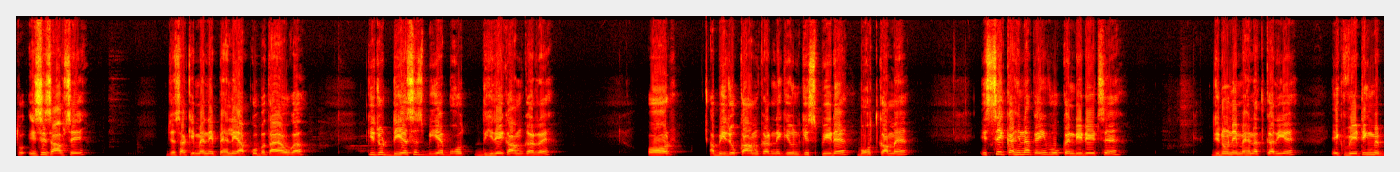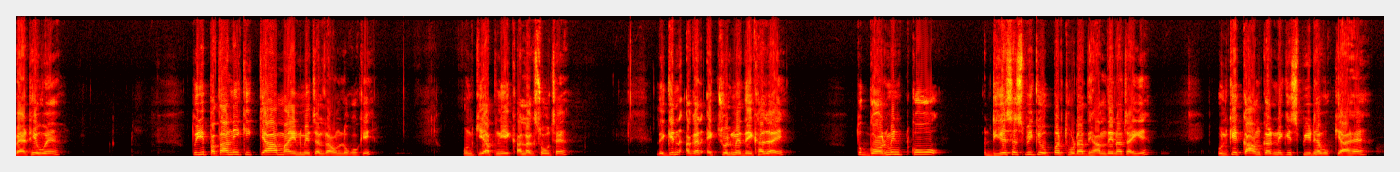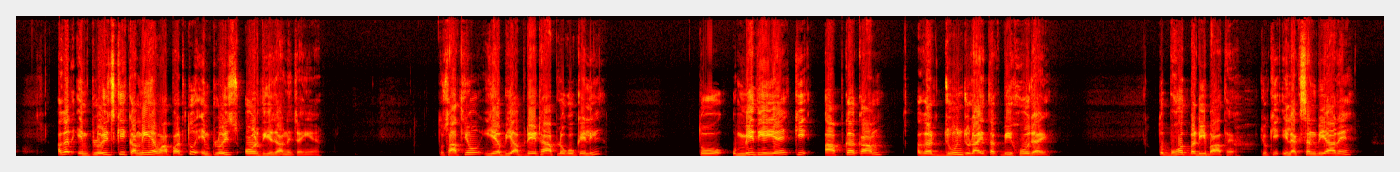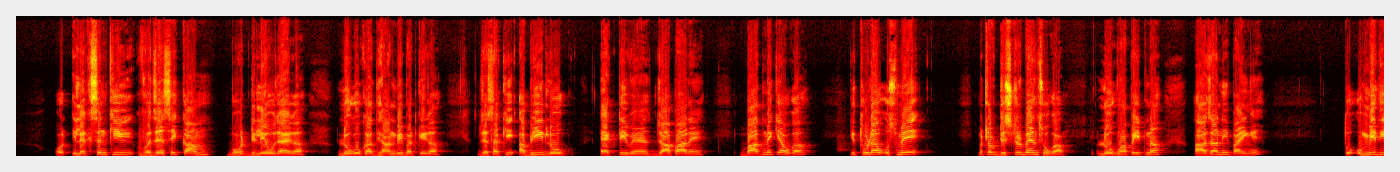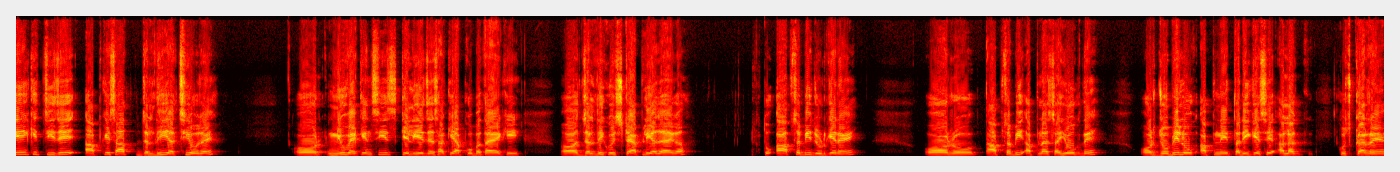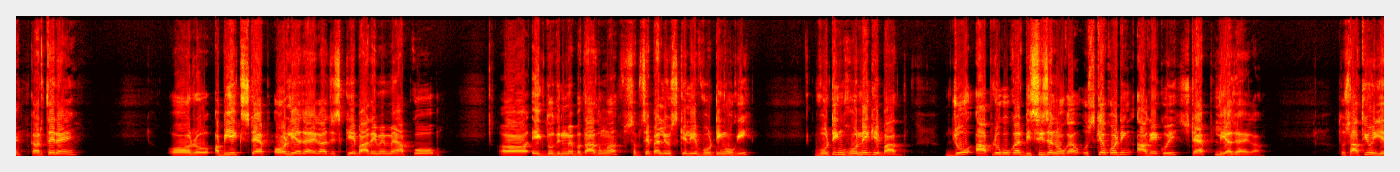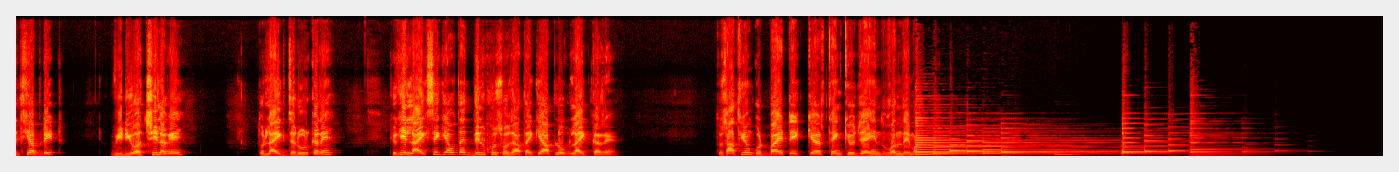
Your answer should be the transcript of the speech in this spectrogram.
तो इस हिसाब से जैसा कि मैंने पहले आपको बताया होगा कि जो डीएसएसबी है, बहुत धीरे काम कर रहे और अभी जो काम करने की उनकी स्पीड है, बहुत कम है। इससे कहीं ना कहीं वो कैंडिडेट्स हैं, जिन्होंने मेहनत करी है, एक वेटिंग में बैठे हुए हैं। तो ये पता नहीं कि क्या माइंड में चल रहा है उन लोगों के। उनकी अपनी एक अलग सोच है। लेकिन अगर एक्चुअल में देखा जाए तो गवर्नमेंट को डीएसएसपी के ऊपर थोड़ा ध्यान देना चाहिए। उनके काम करने की स्पीड है वो क्या है? अगर एम्प्लॉयज़ की कमी है वहाँ पर तो एम्प्लॉयज़ और दिए जाने चाहिए। तो साथियों, ये अभी अपडेट है आप लोगों के लिए। तो उम्मीद यही है कि आपका काम अगर जून, जुलाई तक भी हो जाए तो बहुत बड़ी बात है, क्योंकि इलेक्शन भी आ रहे हैं और इलेक्शन की वजह से काम बहुत डिले हो जाएगा, लोगों का ध्यान भी भटकेगा। जैसा कि अभी लोग एक्टिव हैं, जा पा रहे हैं। बाद में क्या होगा? कि थोड़ा उसमें मतलब डिस्टर्बेंस होगा। लोग वहाँ पे इतना आ जा नहीं पाएँगे। तो उम्मीद यही कि चीज़ें आपके साथ जल्दी ही अच्छी हो जाए और न्यू वैकेंसीज के लिए जैसा कि आपको बताया कि जल्दी कोई स्टेप लिया जाएगा। तो आप सभी जुड़ के रहें और आप सभी अपना सहयोग दें और जो भी लोग अपने तरीके से अलग कुछ कर रहे हैं, करते रहें और अभी एक स्टेप और लिया जाएगा जिसके बारे में मैं आपको एक दो दिन में बता दूँगा। सबसे पहले उसके लिए वोटिंग होगी। वोटिंग होने के बाद जो आप लोगों का डिसीज़न होगा, उसके अकॉर्डिंग आगे कोई स्टेप लिया जाएगा। तो साथियों, ये थी अपडेट वीडियो अच्छी लगे तो लाइक ज़रूर करें, क्योंकि लाइक से क्या होता है, दिल खुश हो जाता है कि आप लोग लाइक कर रहे हैं। तो साथियों good bye take care thank you जय हिंद, वंदे मातरम।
